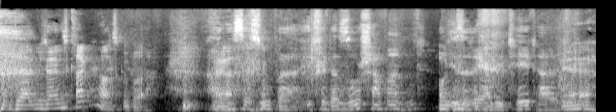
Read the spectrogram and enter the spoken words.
und der hat mich dann ins Krankenhaus gebracht. Ah, das ist super. Ich finde das so charmant, Und- diese Realität halt. Ja,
